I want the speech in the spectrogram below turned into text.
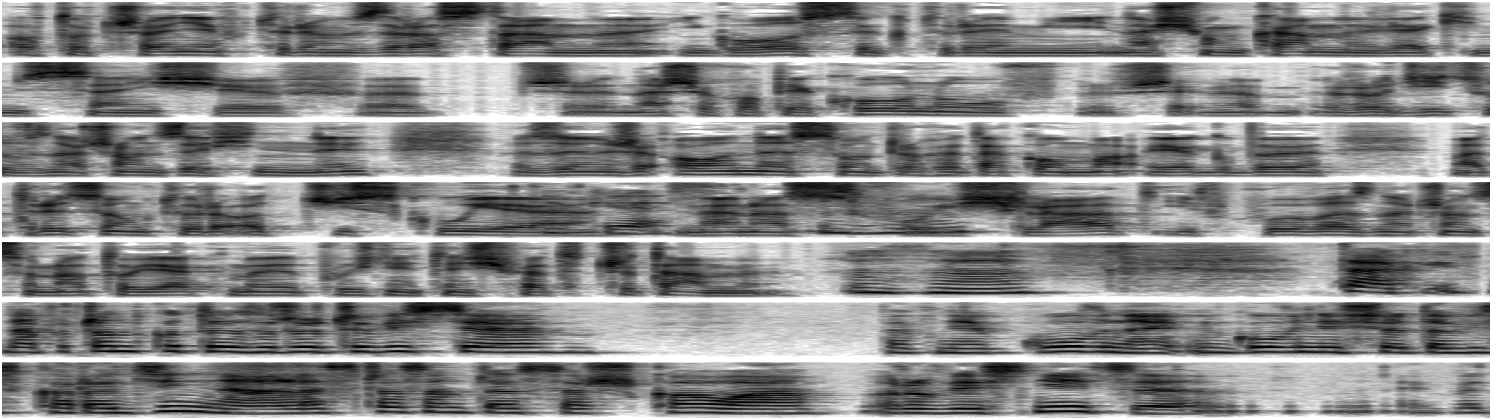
otoczenie, w którym wzrastamy i głosy, którymi nasiąkamy w jakimś sensie w, przy naszych opiekunów, rodziców znaczących innych, rozumiem, że one są trochę taką jakby matrycą, która odciskuje tak na nas mhm. swój ślad i wpływa znacząco na to, jak my później ten świat czytamy. Mhm. Tak, na początku to jest rzeczywiście pewnie główny, głównie środowisko rodzinne, ale z czasem to jest też szkoła, rówieśnicy. Jakby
